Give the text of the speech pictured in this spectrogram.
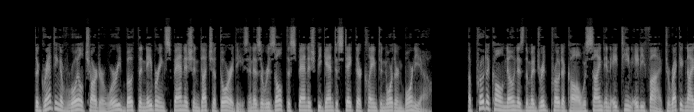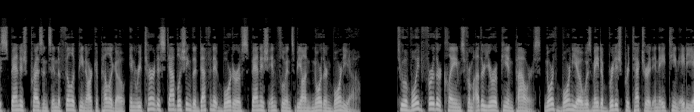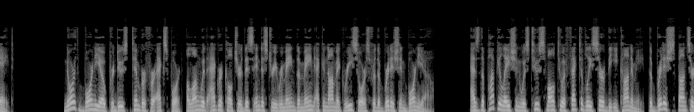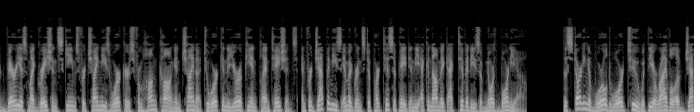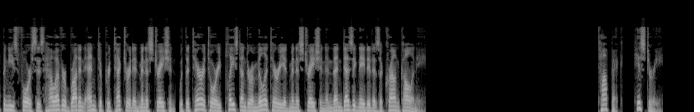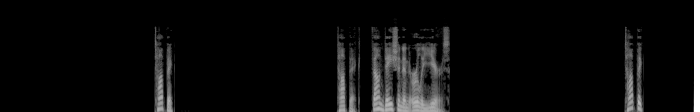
The granting of royal charter worried both the neighbouring Spanish and Dutch authorities and as a result the Spanish began to stake their claim to northern Borneo. A protocol known as the Madrid Protocol was signed in 1885 to recognize Spanish presence in the Philippine archipelago, in return establishing the definite border of Spanish influence beyond northern Borneo. To avoid further claims from other European powers, North Borneo was made a British protectorate in 1888. North Borneo produced timber for export, along with agriculture this industry remained the main economic resource for the British in Borneo. As the population was too small to effectively serve the economy, the British sponsored various migration schemes for Chinese workers from Hong Kong and China to work in the European plantations, and for Japanese immigrants to participate in the economic activities of North Borneo. The starting of World War II with the arrival of Japanese forces however brought an end to protectorate administration, with the territory placed under a military administration and then designated as a crown colony. Topic: History. Topic. Topic: Foundation and early years. Topic:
